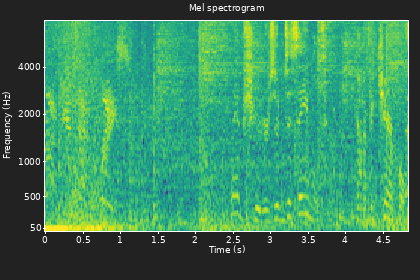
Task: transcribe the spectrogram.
back in that place. Web shooters are disabled. Gotta be careful.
